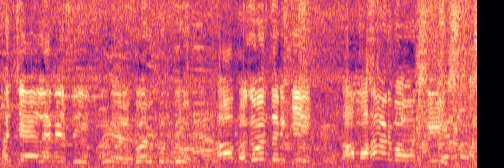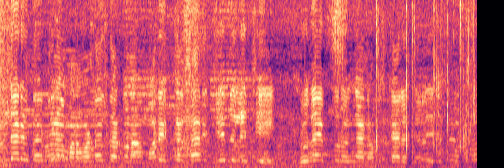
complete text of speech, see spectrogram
పనిచేయాలనేసి కోరుకుంటూ ఆ భగవంతునికి ఆ మహానుభావానికి అందరి తరఫున మన మండలి తరఫున మరొక్కసారి చేతులు ఇచ్చి హృదయపూర్వకంగా నమస్కారం తెలియజేసుకుంటూ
